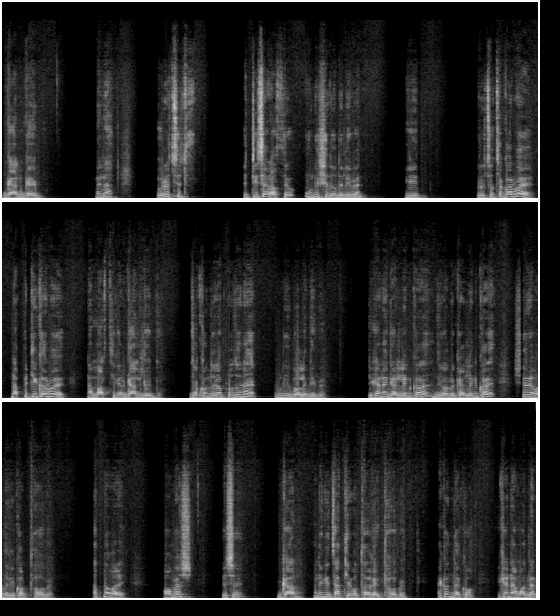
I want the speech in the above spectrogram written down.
গান গাইব। না? শরীর টিচার আছে, উনি সিদ্ধান্ত নেবেন কি শরীর চর্চা করবে, না পিটি করবে, না মার্সিং গান গাইব। যখন যেটা প্রয়োজনে উনি বলে দিবে যেখানে গাইডলাইন করে, যেভাবে গাইডলাইন করে, সেভাবে আমাদেরকে করতে হবে। সাত নম্বরে, সমাবেশ শেষে গান মানে কি জাতীয় পতাকা গাইতে হবে। এখন দেখো, এখানে আমাদের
